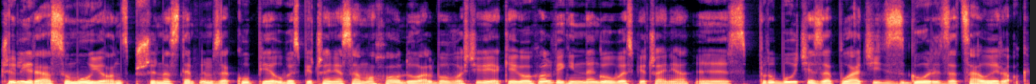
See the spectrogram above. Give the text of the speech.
Czyli reasumując, przy następnym zakupie ubezpieczenia samochodu albo właściwie jakiegokolwiek innego ubezpieczenia, yy, spróbujcie zapłacić z góry za cały rok.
